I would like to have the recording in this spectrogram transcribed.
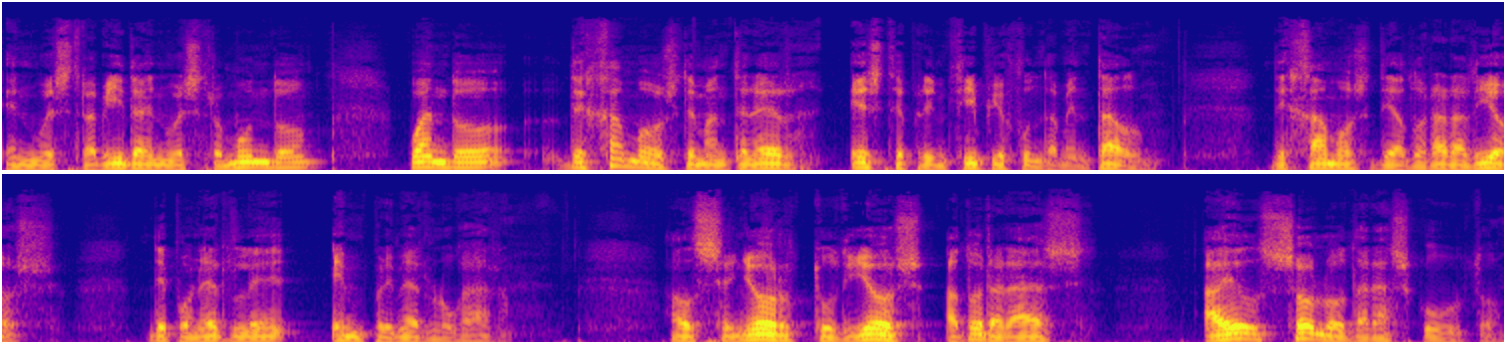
en nuestra vida, en nuestro mundo, cuando dejamos de mantener este principio fundamental, dejamos de adorar a Dios, de ponerle en primer lugar. Al Señor tu Dios adorarás, a Él solo darás culto.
